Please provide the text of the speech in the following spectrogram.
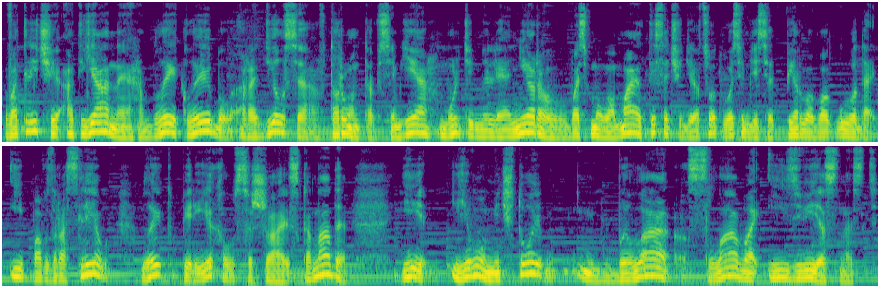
В отличие от Яны, Блейк Лейбл родился в Торонто в семье мультимиллионеров 8 мая 1981 года. И повзрослев, Блейк переехал в США из Канады, и его мечтой была слава и известность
